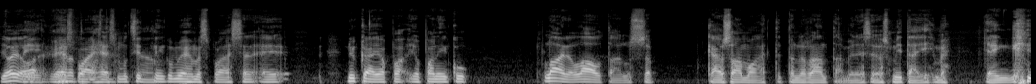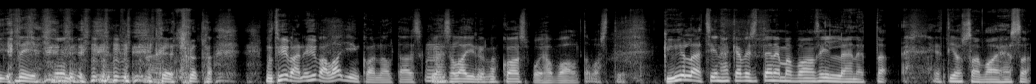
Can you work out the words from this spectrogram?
joo joo. Niin, yhdessä vaiheessa, mutta sitten niin myöhemmässä vaiheessa ei, nykyään jopa, jopa niin kuin lautailussa käy sama, että tuonne rantaan menee se jos mitä ihme jengi. Niin, niin, niin. tota, Mutta hyvä, hyvä lajin kannalta, kyllähän se mm, laji niin kasvoi ihan valtavasti. Kyllä, että siinähän kävi sitten enemmän vaan silleen, että, että jossain, vaiheessa,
